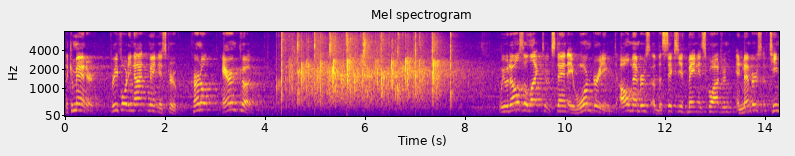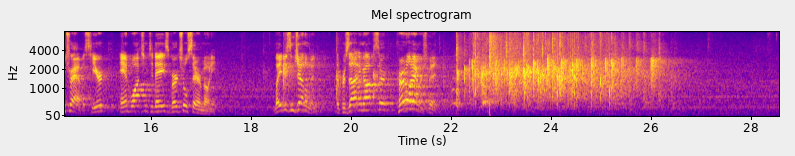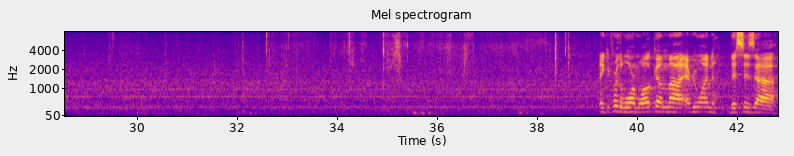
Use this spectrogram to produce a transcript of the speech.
The Commander, 349th Maintenance Group, Colonel Aaron Cook. we would also like to extend a warm greeting to all members of the 60th Maintenance Squadron and members of Team Travis here and watching today's virtual ceremony. Ladies and gentlemen, the presiding officer, Colonel Hammerschmidt. Thank you for the warm welcome, uh, everyone. This is uh,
